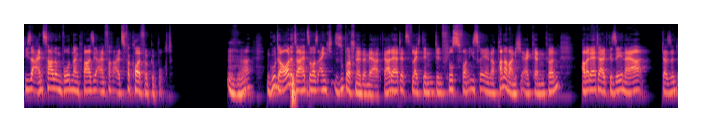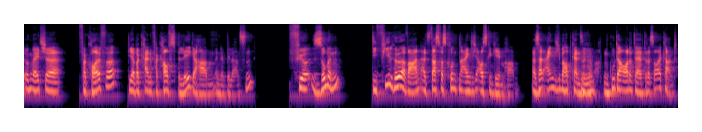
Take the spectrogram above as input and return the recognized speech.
diese Einzahlungen wurden dann quasi einfach als Verkäufe gebucht. Mhm. Ja? Ein guter Auditor hätte sowas eigentlich super schnell bemerkt. Ja? Der hat jetzt vielleicht den, den Fluss von Israel nach Panama nicht erkennen können, aber der hätte halt gesehen, naja, da sind irgendwelche Verkäufe, die aber keine Verkaufsbelege haben in den Bilanzen, für Summen, die viel höher waren als das, was Kunden eigentlich ausgegeben haben. Das hat eigentlich überhaupt keinen Sinn Mhm. gemacht. Ein guter Auditor hätte das auch erkannt.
